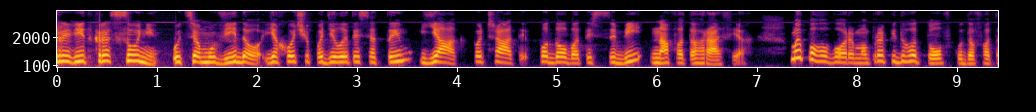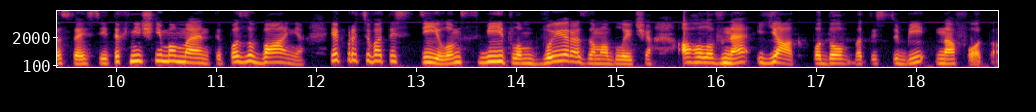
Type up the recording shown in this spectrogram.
Привіт, красуні! У цьому відео я хочу поділитися тим, як почати подобатись собі на фотографіях. Ми поговоримо про підготовку до фотосесії, технічні моменти, позування, як працювати з тілом, світлом, виразом обличчя, а головне, як подобатись собі на фото.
